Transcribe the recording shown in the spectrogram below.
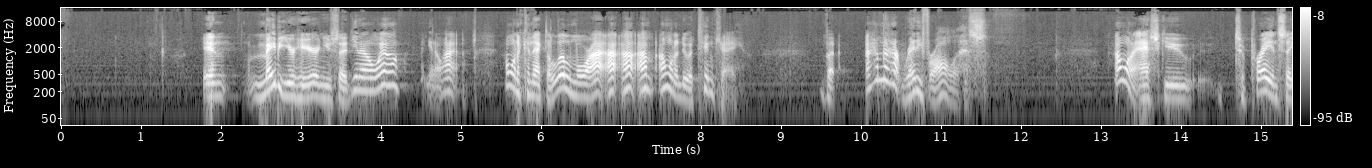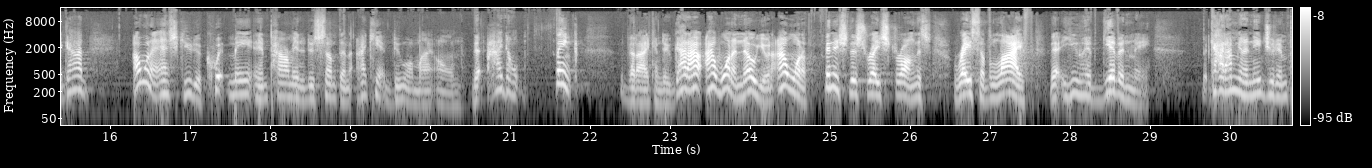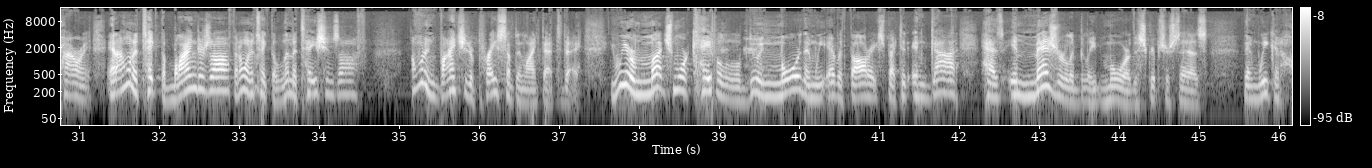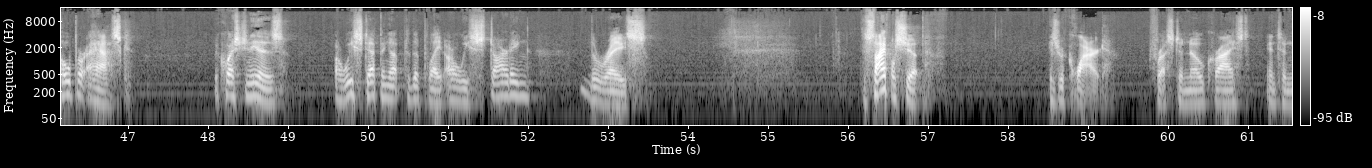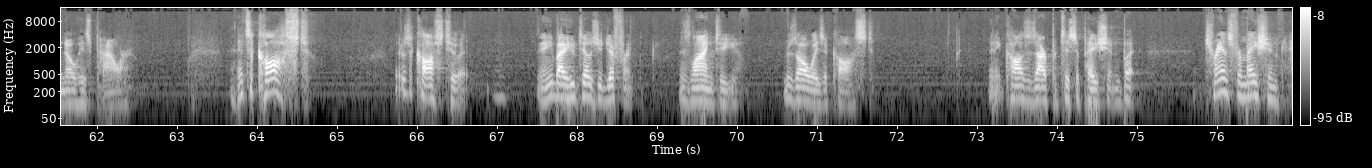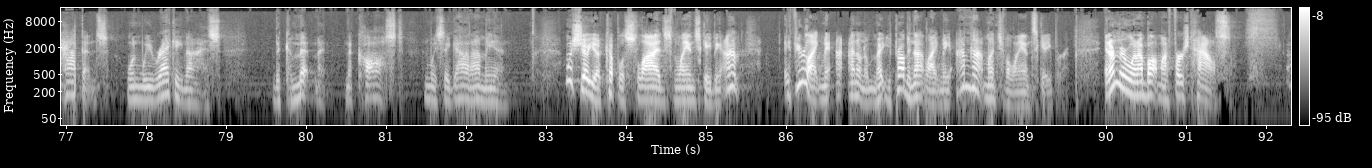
And maybe you're here and you said, you know, well, you know, I, I want to connect a little more. I, I, I, I want to do a 10K. But I'm not ready for all of this. I want to ask you to pray and say, God, I want to ask you to equip me and empower me to do something I can't do on my own, that I don't think that I can do. God, I, I want to know you, and I want to finish this race strong, this race of life that you have given me. But God, I'm going to need you to empower me. And I want to take the blinders off, and I want to take the limitations off. I want to invite you to pray something like that today. We are much more capable of doing more than we ever thought or expected, and God has immeasurably more, the scripture says, than we could hope or ask. The question is are we stepping up to the plate? Are we starting the race? Discipleship is required for us to know Christ and to know his power. And it's a cost. There's a cost to it. Anybody who tells you different is lying to you. There's always a cost. And it causes our participation. But transformation happens when we recognize the commitment and the cost. And we say, God, I'm in. I want to show you a couple of slides from landscaping. I'm, if you're like me, I, I don't know, you're probably not like me. I'm not much of a landscaper. And I remember when I bought my first house,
